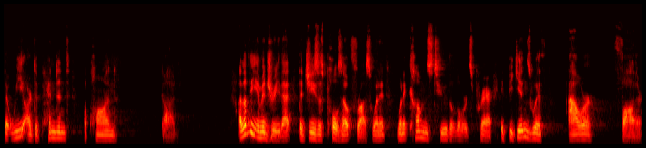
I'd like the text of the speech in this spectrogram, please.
that we are dependent upon God. I love the imagery that, that Jesus pulls out for us when it, when it comes to the Lord's Prayer. It begins with our Father.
